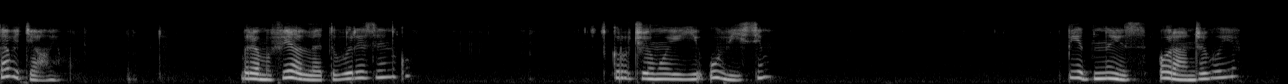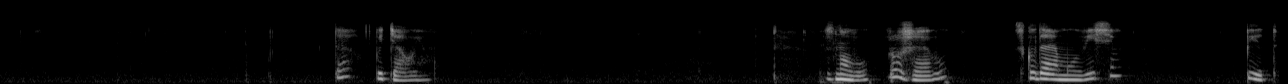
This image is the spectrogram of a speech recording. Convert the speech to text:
та витягуємо. Беремо фіолетову резинку, скручуємо її у 8, під низ оранжевої та витягуємо. Знову рожеву складаємо у 8 під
